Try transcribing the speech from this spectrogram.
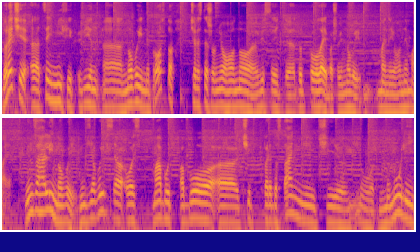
До речі, е, цей міфік він е, новий не просто через те, що в нього ну, вісить е, додаткова лейба, що він новий. У мене його немає. Він взагалі новий. Він з'явився ось, мабуть, або е, чи передостанній, чи ну от минулій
